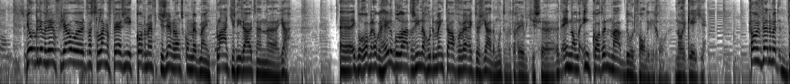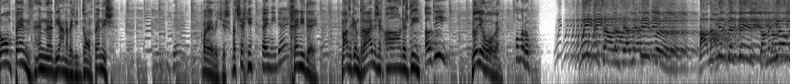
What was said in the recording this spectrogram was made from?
Joke, dit was even voor jou. Eh, het was de lange versie. Ik kort hem eventjes in, want anders kom ik met mijn plaatjes niet uit. En eh, ja... Eh, ik wil Robin ook een heleboel laten zien naar hoe de mengtafel werkt. Dus ja, dan moeten we toch eventjes eh, het een en ander inkorten. Maar doen we de volgende keer gewoon. Nog een keertje. Gaan we verder met Don Pen. En eh, Diana weet wie Don Pen is. Geen idee. Wacht eventjes. Wat zeg je? Geen idee. Geen idee. Maar als ik hem draai, dan zeg ik... Oh, dat is die. Oh, die. Wil je horen? Kom maar op. Wait the town and tell the people about the musical dish coming your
